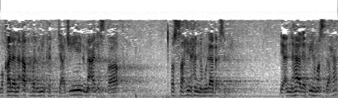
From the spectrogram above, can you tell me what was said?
وقال أنا أقبل منك التعجيل مع الإسقاط فالصحيح أنه لا بأس به لأن هذا فيه مصلحة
